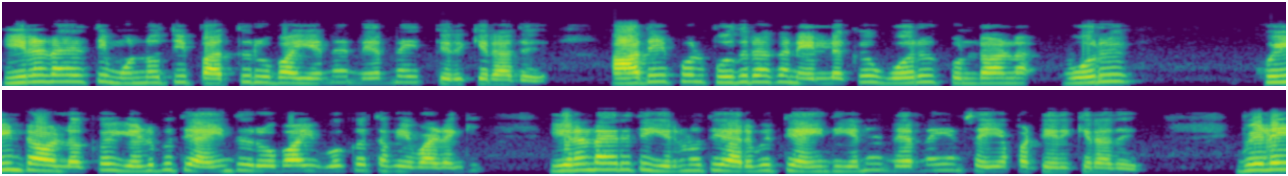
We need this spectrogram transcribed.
இரண்டாயிரத்தி முன்னூத்தி பத்து ரூபாய் என நிர்ணயித்திருக்கிறது. அதே போல் புதுரக நெல்லுக்கு ஒரு குண்டான ஒரு குயின்டாலுக்கு எழுபத்தி ஐந்து ரூபாய் ஊக்கத்தொகை வழங்கி இரண்டாயிரத்தி இருநூத்தி அறுபத்தி ஐந்து என நிர்ணயம் செய்யப்பட்டிருக்கிறது. விலை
